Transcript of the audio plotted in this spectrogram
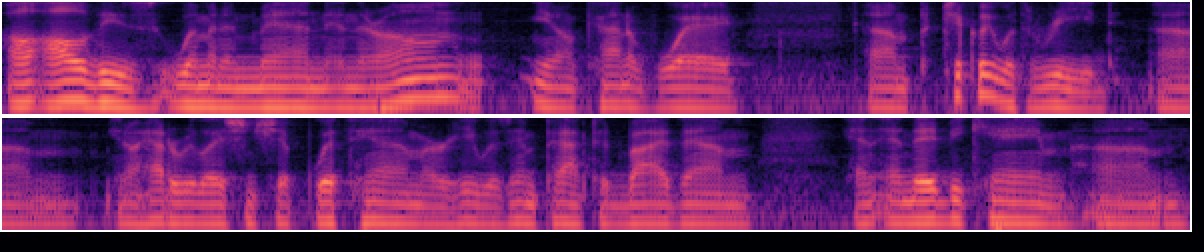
all, all, of these women and men in their own, you know, kind of way, um, particularly with Reid, um, you know, had a relationship with him or he was impacted by them, and, and they became, um,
